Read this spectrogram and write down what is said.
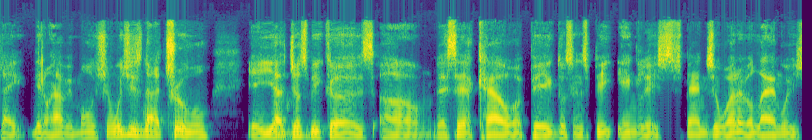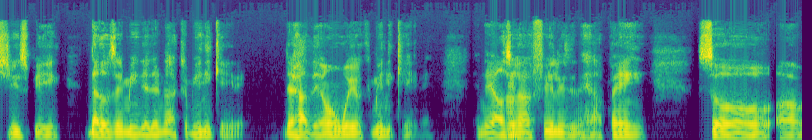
Like they don't have emotion, which is not true. Yeah, mm-hmm. just because, um, let's say a cow or a pig doesn't speak English, Spanish, or whatever language you speak, that doesn't mean that they're not communicating. They have their own way of communicating. And they also mm-hmm. have feelings and they have pain. So uh,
